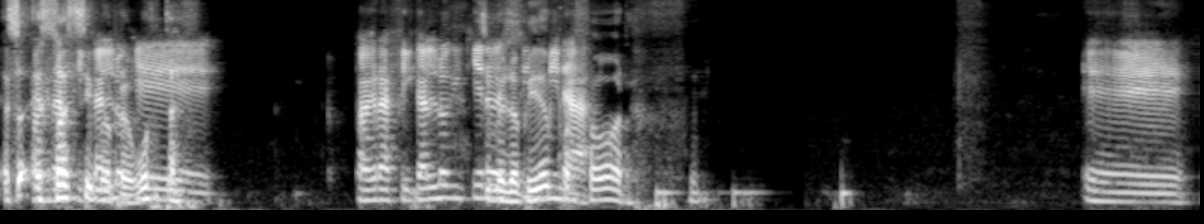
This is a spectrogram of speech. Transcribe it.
Eso, eso es si me que- Para graficar lo que Si quiero me lo piden, mira, por favor. Eh,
